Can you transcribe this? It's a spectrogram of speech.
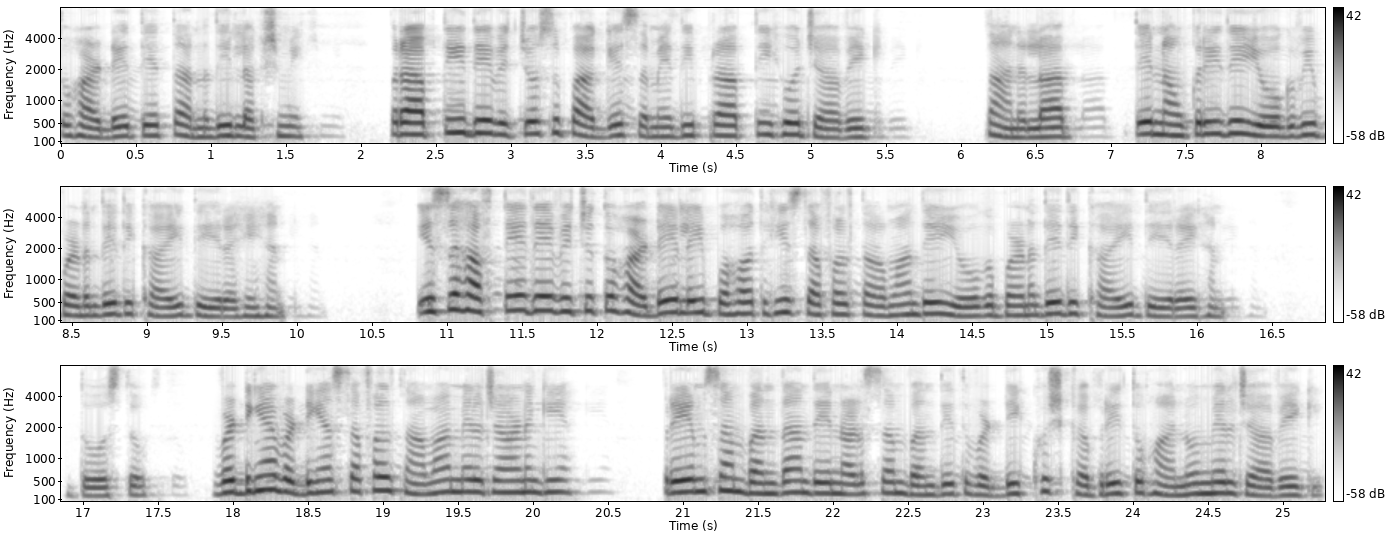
ਤੁਹਾਡੇ ਤੇ ਧਨ ਦੀ ਲక్ష్ਮੀ ਪ੍ਰਾਪਤੀ ਦੇ ਵਿੱਚੋਂ ਸੁਭਾਗੇ ਸਮੇਂ ਦੀ ਪ੍ਰਾਪਤੀ ਹੋ ਜਾਵੇਗੀ। ਧਨ ਲਾਭ ਤੇ ਨੌਕਰੀ ਦੇ ਯੋਗ ਵੀ ਬਣਦੇ ਦਿਖਾਈ ਦੇ ਰਹੇ ਹਨ। ਇਸ ਹਫ਼ਤੇ ਦੇ ਵਿੱਚ ਤੁਹਾਡੇ ਲਈ ਬਹੁਤ ਹੀ ਸਫਲਤਾਵਾਂ ਦੇ ਯੋਗ ਬਣਦੇ ਦਿਖਾਈ ਦੇ ਰਹੇ ਹਨ। ਦੋਸਤੋ, ਵੱਡੀਆਂ ਵੱਡੀਆਂ ਸਫਲਤਾਵਾਂ ਮਿਲ ਜਾਣਗੀਆਂ। ਪ੍ਰੇਮ ਸੰਬੰਧਾਂ ਦੇ ਨਾਲ ਸੰਬੰਧਿਤ ਵੱਡੀ ਖੁਸ਼ਖਬਰੀ ਤੁਹਾਨੂੰ ਮਿਲ ਜਾਵੇਗੀ।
